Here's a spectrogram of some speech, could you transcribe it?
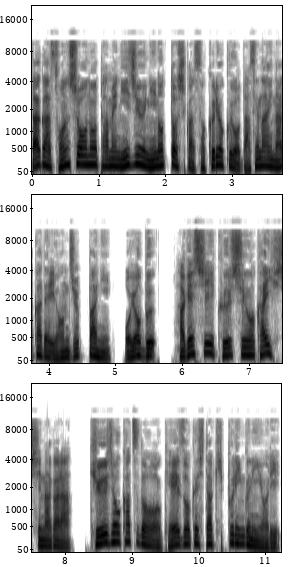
だが損傷のため22ノットしか速力を出せない中で40波に及ぶ。激しい空襲を回避しながら救助活動を継続したキプリングにより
